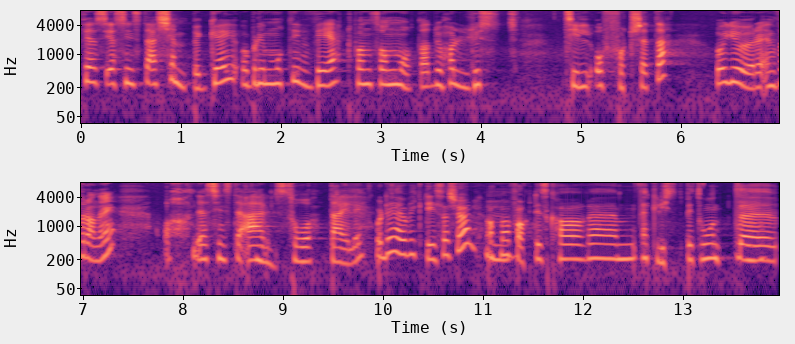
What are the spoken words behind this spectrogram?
For jeg, jeg syns det er kjempegøy å bli motivert på en sånn måte at du har lyst til å fortsette å gjøre en forandring. Åh, det syns jeg er så deilig. Og det er jo viktig i seg sjøl, at man faktisk har um, et lystbetont eh,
